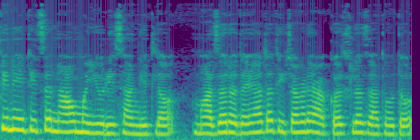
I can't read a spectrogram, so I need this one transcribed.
तिने तिचं नाव मयुरी सांगितलं. माझं हृदय आता तिच्याकडे आकर्षलं जात होतं.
